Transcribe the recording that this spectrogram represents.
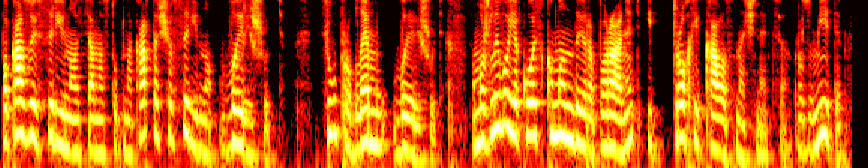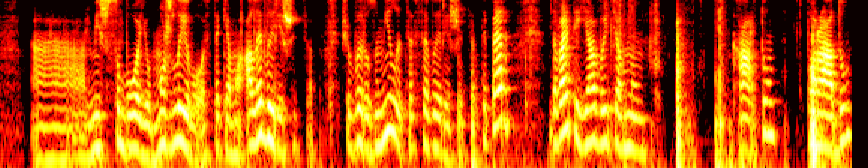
показує все рівно ось ця наступна карта, що все рівно вирішуть. Цю проблему вирішуть. Можливо, якогось командира поранять і трохи хаос почнеться. Розумієте? Між собою, можливо, ось таке, але вирішиться. Щоб ви розуміли, це все вирішиться. Тепер давайте я витягну карту, пораду,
